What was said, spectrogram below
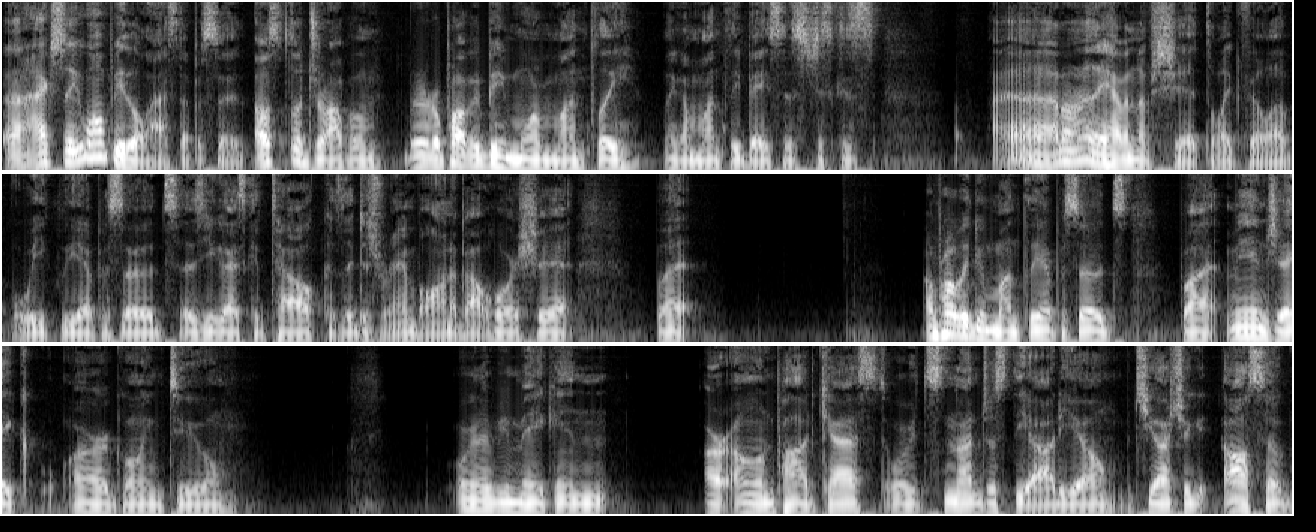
Uh, actually, it won't be the last episode. I'll still drop them, but it'll probably be more monthly, like a monthly basis, just because I don't really have enough shit to like fill up weekly episodes, as you guys could tell, because I just ramble on about horse shit. But I'll probably do monthly episodes, but me and Jake are going to we're going to be making our own podcast where it's not just the audio, but you also get, also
